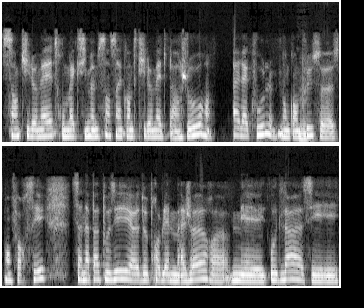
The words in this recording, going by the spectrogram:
100 km ou maximum 150 km par jour à la cool, donc en Mhm. plus euh, sans forcer, ça n'a pas posé euh, de problème majeur. euh, mais au-delà, c'est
